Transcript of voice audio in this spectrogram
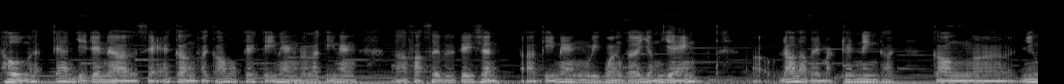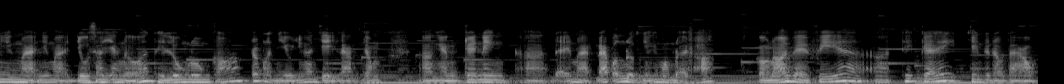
thường á, các anh chị trainer sẽ cần phải có một cái kỹ năng đó là kỹ năng uh, facilitation uh, kỹ năng liên quan tới dẫn giảng uh, đó là về mặt training thôi còn uh, nhưng nhưng mà nhưng mà dù sao gian nữa thì luôn luôn có rất là nhiều những anh chị làm trong uh, ngành training uh, để mà đáp ứng được những cái mong đợi đó. Còn nói về phía uh, thiết kế chương trình đào tạo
